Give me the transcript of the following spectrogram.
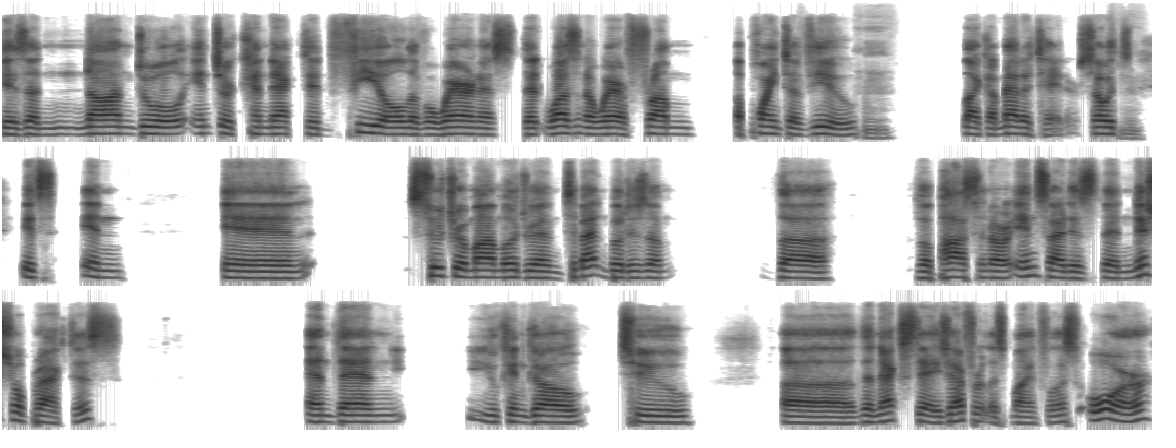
is a non-dual interconnected field of awareness that wasn't aware from a point of view, mm-hmm. like a meditator. So it's mm-hmm. it's in in Sutra Mahamudra and Tibetan Buddhism, the Vipassana or insight is the initial practice, and then you can go to uh, the next stage, effortless mindfulness, or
